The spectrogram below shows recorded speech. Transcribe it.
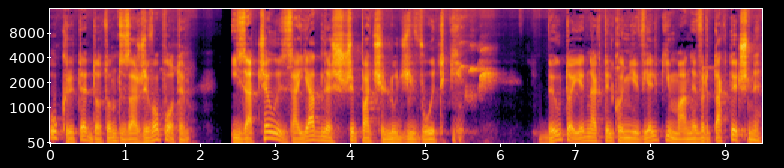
ukryte dotąd za żywopłotem, i zaczęły zajadle szczypać ludzi w łydki. Był to jednak tylko niewielki manewr taktyczny,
